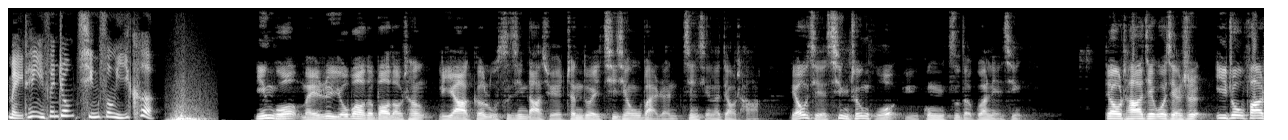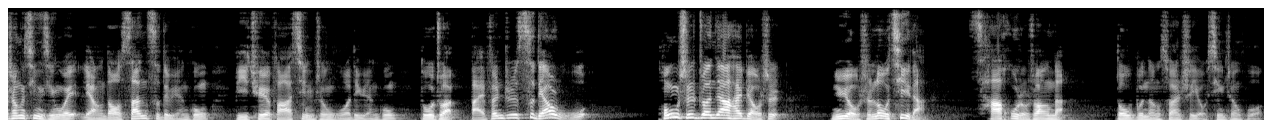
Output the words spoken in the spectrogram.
每天一分钟，轻松一刻。英国《每日邮报》的报道称，里亚格鲁斯金大学针对七千五百人进行了调查，了解性生活与工资的关联性。调查结果显示，一周发生性行为两到三次的员工，比缺乏性生活的员工多赚百分之四点五。同时，专家还表示，女友是漏气的、擦护手霜的，都不能算是有性生活。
